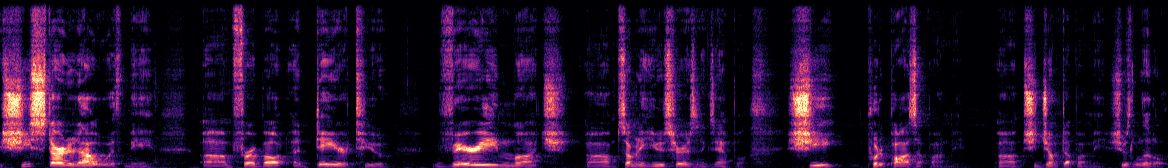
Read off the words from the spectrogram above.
she started out with me um, for about a day or two, very much. Um, so I'm going to use her as an example. She put her paws up on me. Um, she jumped up on me. She was little.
